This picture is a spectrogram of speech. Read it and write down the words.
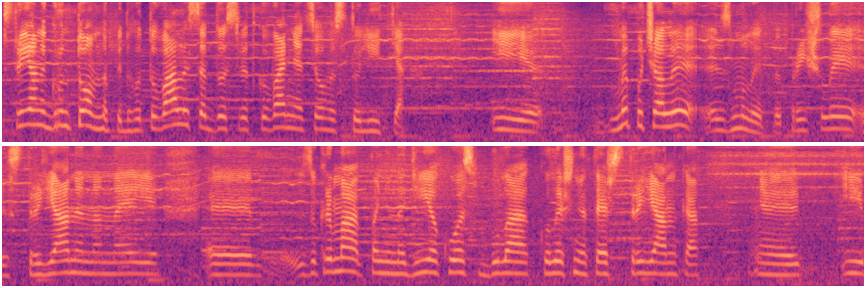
Стріяни ґрунтовно підготувалися до святкування цього століття. І ми почали е, з молитви. Прийшли стріяни на неї. Е, Зокрема, пані Надія Кос була колишня теж стріянка. І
